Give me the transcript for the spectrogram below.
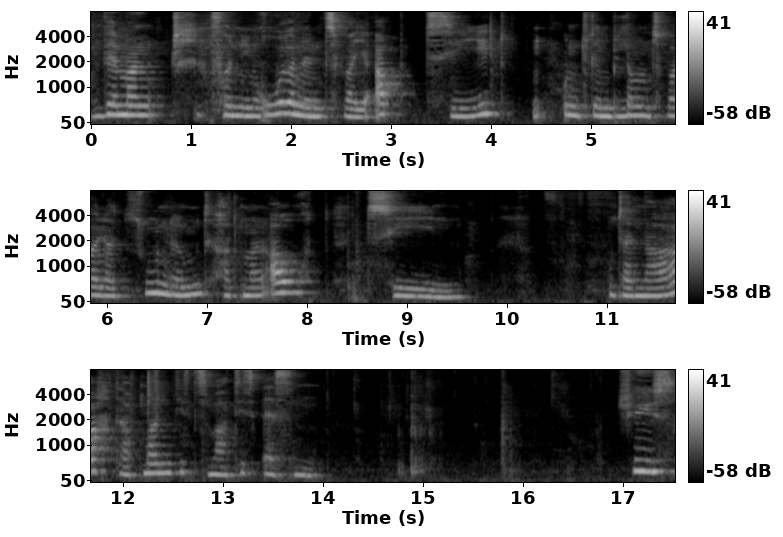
Wenn man von den rosanen zwei abzieht und den blauen zwei dazu nimmt, hat man auch 10. Und danach darf man die Smarties essen. Tschüss.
